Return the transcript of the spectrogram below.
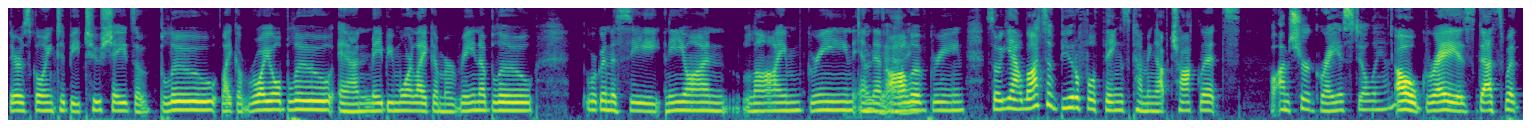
There's going to be two shades of blue, like a royal blue, and maybe more like a marina blue. We're going to see neon lime green and oh, then olive green. So, yeah, lots of beautiful things coming up. Chocolates. I'm sure gray is still in. Oh, gray is that's what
